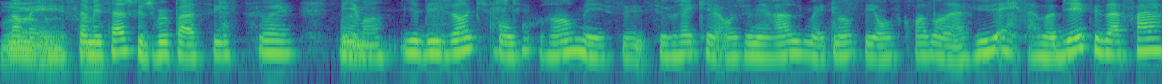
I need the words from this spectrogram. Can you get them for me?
Non, Ouais, mais c'est un message que je veux passer. Ouais. Mais il y y, a des gens qui sont au courant, mais c'est, c'est vrai qu'en général, maintenant, c'est on se croise dans la rue. Hey, ça va bien tes affaires?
